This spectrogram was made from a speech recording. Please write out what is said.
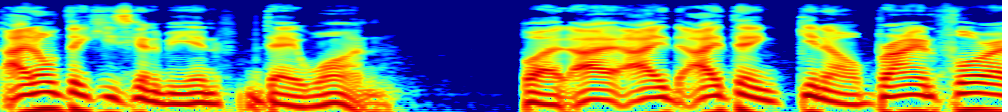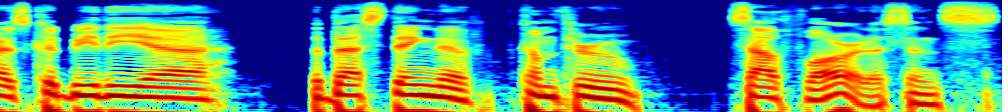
I don't think he's going to be in day one, but I, I I think you know Brian Flores could be the uh, the best thing to come through South Florida since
